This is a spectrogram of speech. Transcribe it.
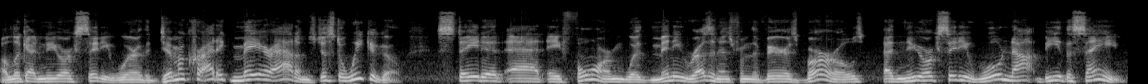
Uh, look at New York City, where the Democratic Mayor Adams just a week ago stated at a forum with many residents from the various boroughs that New York City will not be the same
